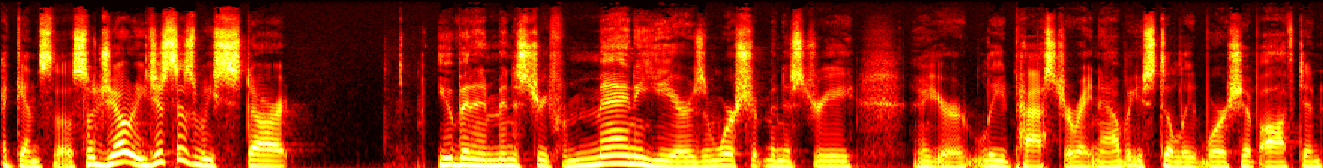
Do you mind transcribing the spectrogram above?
against those. So, Jody, just as we start, You've been in ministry for many years in worship ministry. You're lead pastor right now, but you still lead worship often.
